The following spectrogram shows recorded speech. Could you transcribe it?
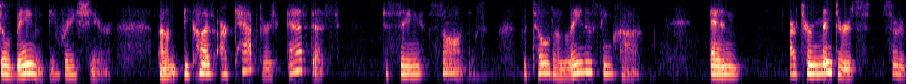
shovenu divrei um, because our captors asked us to sing songs, v'tola lenu simcha, and our tormentors sort of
